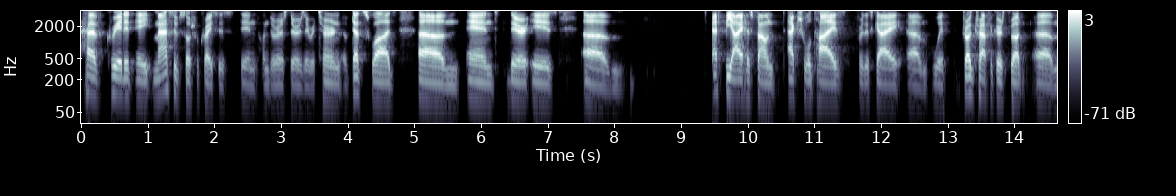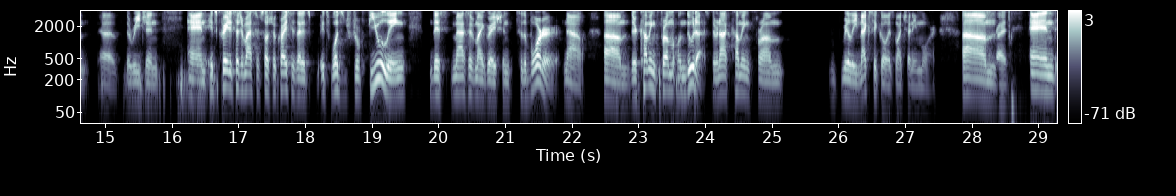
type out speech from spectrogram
have created a massive social crisis in Honduras. There is a return of death squads, um, and there is um, FBI has found actual ties for this guy um, with drug traffickers throughout um, uh, the region, and it's created such a massive social crisis that it's it's what's fueling this massive migration to the border now. Um, they're coming from Honduras. They're not coming from really Mexico as much anymore. Um, Right. And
